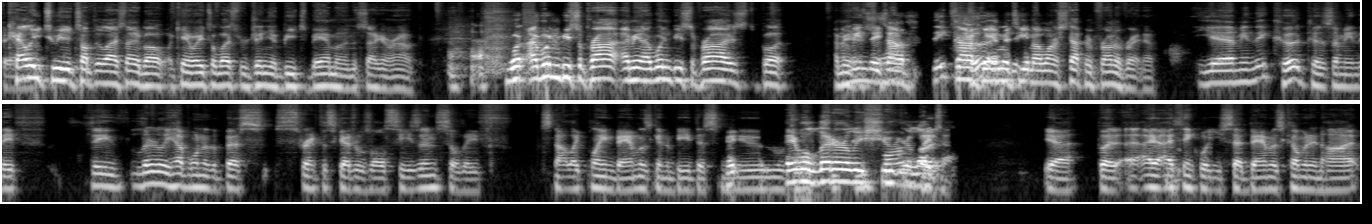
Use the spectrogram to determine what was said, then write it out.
Bama. Kelly tweeted something last night about I can't wait till West Virginia beats Bama in the second round. What I wouldn't be surprised. I mean, I wouldn't be surprised, but I I mean, mean, it's they just not have a, they it's not a. Bama team I want to step in front of right now. Yeah, I mean they could because I mean they've they literally have one of the best strength of schedules all season. So they've it's not like playing Bama is going to be this They- new. They will literally shoot your lights out. Yeah, but I, I think what you said, Bama's coming in hot.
